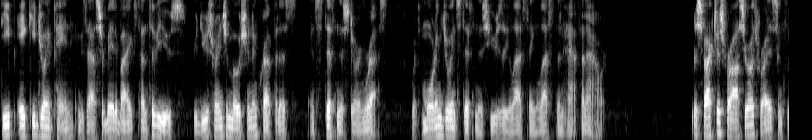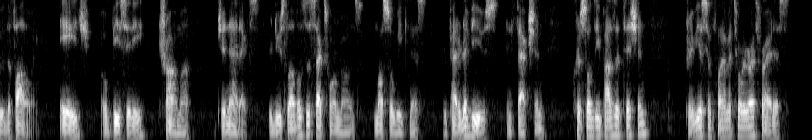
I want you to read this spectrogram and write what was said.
deep, achy joint pain exacerbated by extensive use, reduced range of motion and crepitus, and stiffness during rest, with morning joint stiffness usually lasting less than half an hour. Risk factors for osteoarthritis include the following age, obesity, trauma, genetics, reduced levels of sex hormones, muscle weakness, repetitive use, infection, crystal deposition, previous inflammatory arthritis,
